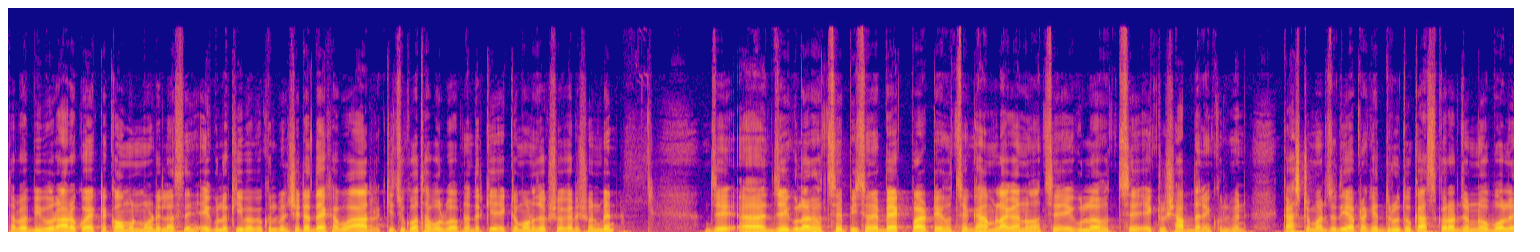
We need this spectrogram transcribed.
তারপর ভিভোর আরও কয়েকটা কমন মডেল আছে। এগুলো কীভাবে খুলবেন সেটা দেখাবো। আর কিছু কথা বলব আপনাদেরকে, একটু মনোযোগ সহকারে শুনবেন। যে যেগুলার হচ্ছে পিছনে ব্যাক পার্টে হচ্ছে গাম লাগানো আছে, এগুলো হচ্ছে একটু সাবধানে খুলবেন। কাস্টমার যদি আপনাকে দ্রুত কাজ করার জন্য বলে,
